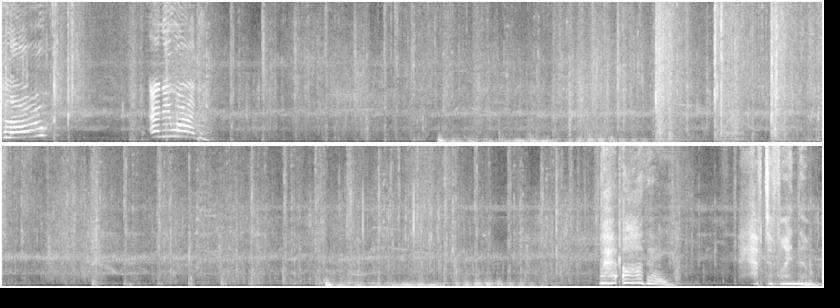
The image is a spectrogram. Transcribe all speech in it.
Hello? Anyone? Where are they? I have to find them.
